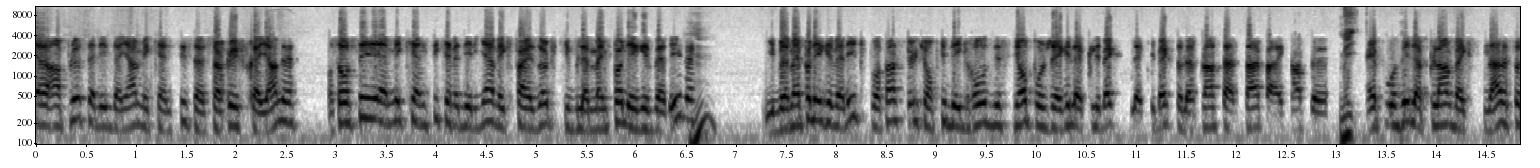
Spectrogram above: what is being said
en plus, elle est d'ailleurs McKenzie, c'est un peu effrayant. Là. On sait aussi euh, McKenzie qui avait des liens avec Pfizer et qui voulait même pas les révéler. Là. Mmh. Ils voulaient même pas les révéler, puis pourtant, c'est eux qui ont pris des grosses décisions pour gérer le Québec, le Québec sur le plan sanitaire, par exemple, euh, imposer le plan vaccinal, ça,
